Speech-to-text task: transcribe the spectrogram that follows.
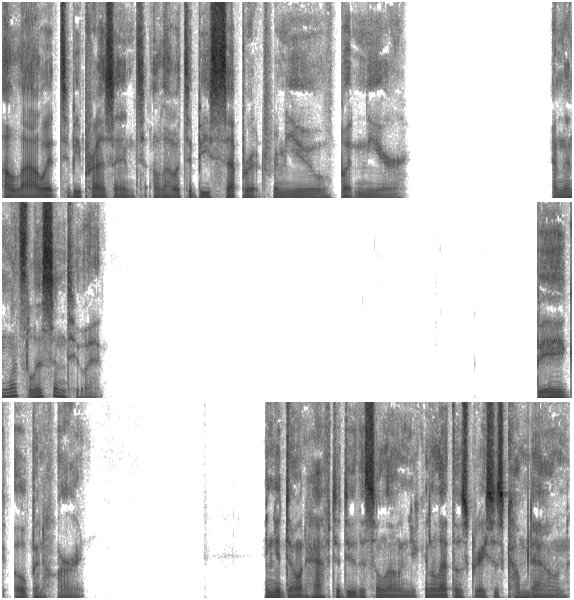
Allow it to be present allow it to be separate from you but near. And then let's listen to it big open heart. And you don't have to do this alone. You can let those graces come down.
